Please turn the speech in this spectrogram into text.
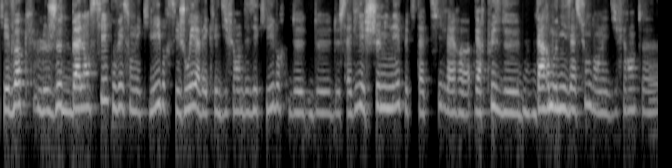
qui évoque le jeu de balancier. Trouver son équilibre, c'est jouer avec les différents déséquilibres de, de, sa vie et cheminer petit à petit vers, vers plus d'harmonisation dans les différentes euh,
